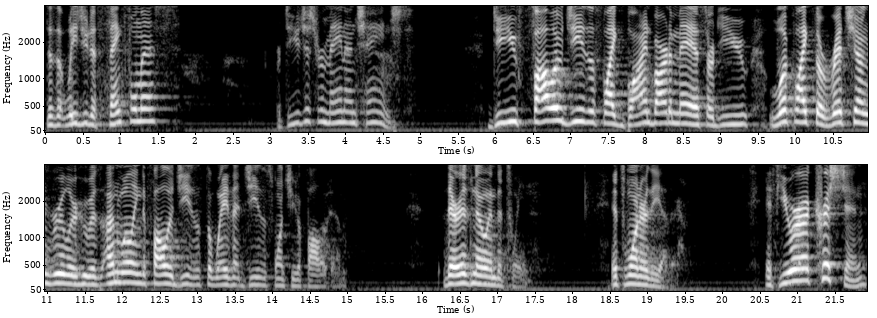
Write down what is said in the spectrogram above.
Does it lead you to thankfulness? Or do you just remain unchanged? Do you follow Jesus like blind Bartimaeus, or do you look like the rich young ruler who is unwilling to follow Jesus the way that Jesus wants you to follow him? There is no in between, it's one or the other. If you are a Christian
